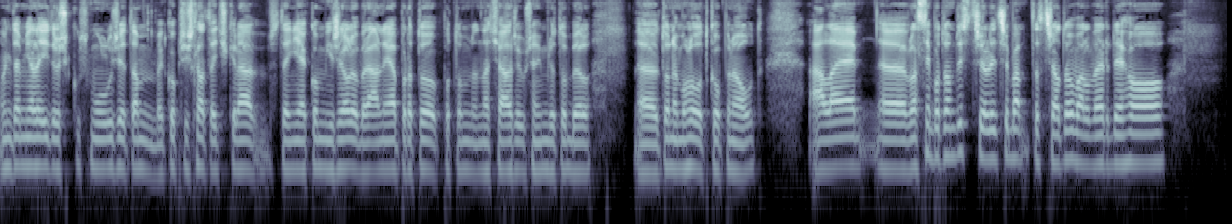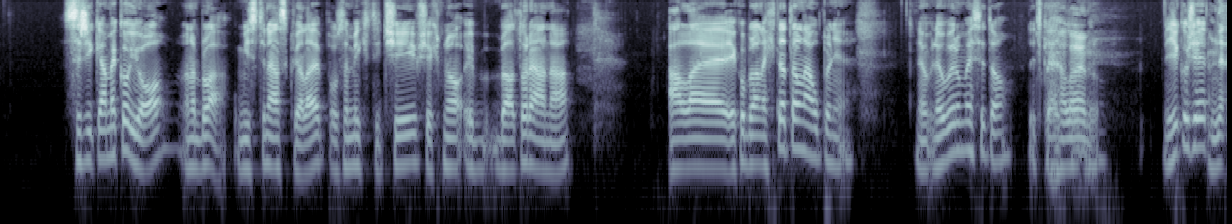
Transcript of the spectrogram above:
Oni tam měli i trošku smůlu, že tam jako přišla tečka, stejně jako mířil do brány a proto potom na čáře, už nevím, kdo to byl, eh, to nemohlo odkopnout. Ale eh, vlastně potom ty střely, třeba ta střela toho Valverdeho, si říkám jako jo, ona byla umístěná skvěle, po zemi k tyči, všechno, byla to rána, ale jako byla nechytatelná úplně. Ne, neuvědomuješ si to? Teďka Hele, jako, jako, že ne,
